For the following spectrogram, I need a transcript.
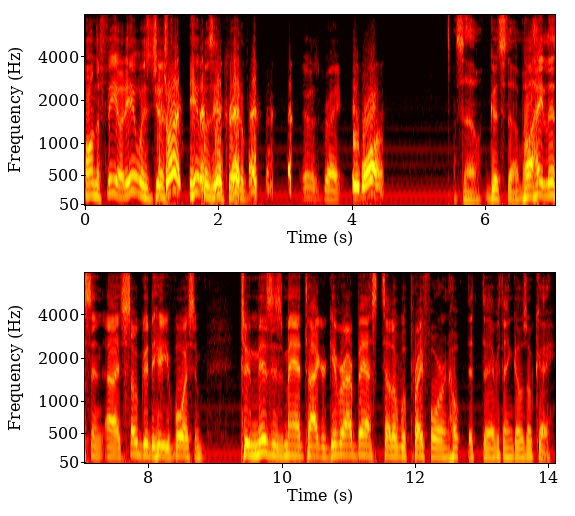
on the field. It was just, right. it was incredible. it was great. It was. So good stuff. Well, hey, listen, uh, it's so good to hear your voice, and to Mrs. Mad Tiger, give her our best. Tell her we'll pray for her and hope that uh, everything goes okay.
